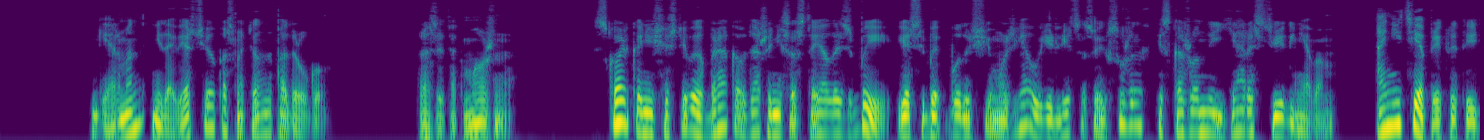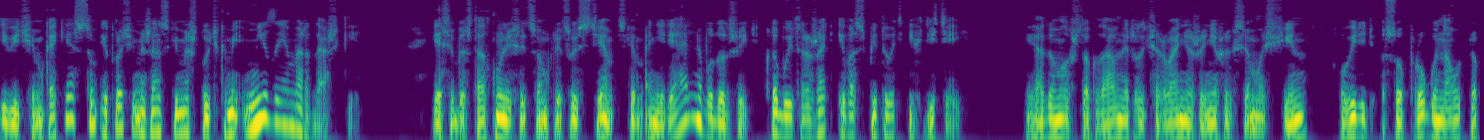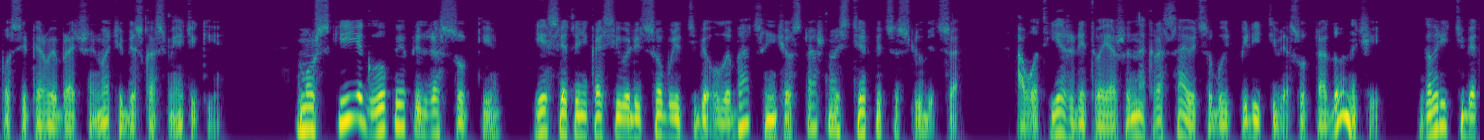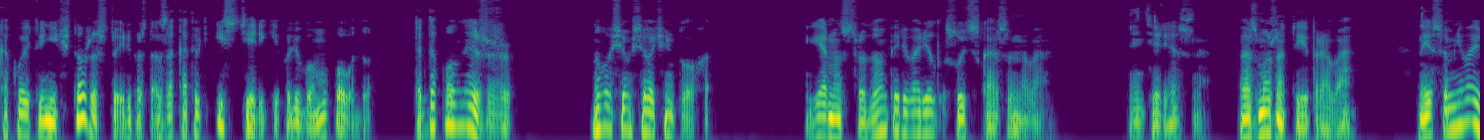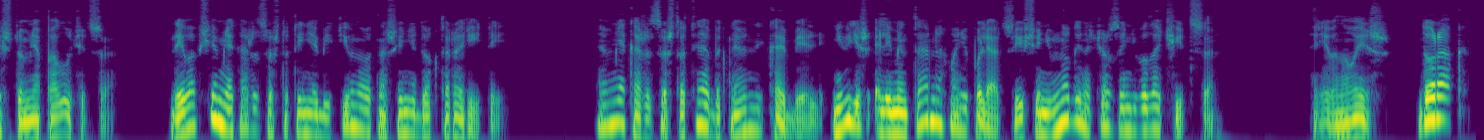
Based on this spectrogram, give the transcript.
Герман недоверчиво посмотрел на подругу. «Разве так можно?» Сколько несчастливых браков даже не состоялось бы, если бы будущие мужья увидели лица своих суженых, искаженные яростью и гневом, а не те, прикрытые девичьим кокетством и прочими женскими штучками, милые мордашки. Если бы столкнулись лицом к лицу с тем, с кем они реально будут жить, кто будет рожать и воспитывать их детей. Я думал, что главное разочарование женившихся мужчин — увидеть супругу на утро после первой брачной ночи без косметики. Мужские глупые предрассудки. Если это некрасивое лицо будет тебе улыбаться, ничего страшного, стерпится, слюбится. А вот ежели твоя жена красавица будет пилить тебя с утра до ночи, говорить тебе какое-то ничтожество или просто закатывать истерики по любому поводу, Тогда полная ж... Ну, в общем, все очень плохо. Герман с трудом переварил суть сказанного. Интересно. Возможно, ты и права. Но я сомневаюсь, что у меня получится. Да и вообще, мне кажется, что ты не объективна в отношении доктора Риты. А мне кажется, что ты обыкновенный кабель. Не видишь элементарных манипуляций. Еще немного и начнешь за него волочиться. Ревнуешь? Дурак.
